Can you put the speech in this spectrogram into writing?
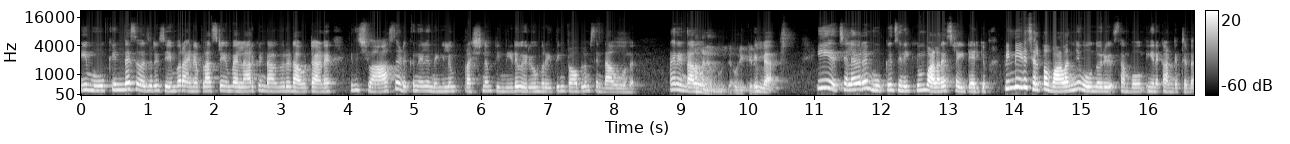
ഈ മൂക്കിന്റെ സർജറി ചെയ്യുമ്പോൾ റൈനോപ്ലാസ്റ്റ് ചെയ്യുമ്പോൾ എല്ലാവർക്കും ഉണ്ടാകുന്ന ഒരു ഡൗട്ട് ആണ്. ഇത് ശ്വാസം എടുക്കുന്നതിൽ എന്തെങ്കിലും പ്രശ്നം പിന്നീട് വരുമോ? ബ്രീത്തിങ് പ്രോബ്ലംസ് ഉണ്ടാവുമോ അങ്ങനെ ഉണ്ടാവുമോ? അങ്ങനെയൊന്നുമില്ല. ഒരിക്കലും. ഇല്ല. ഈ ചിലവരെ മൂക്ക് ജനിക്കും വളരെ സ്ട്രെയിറ്റ് ആയിരിക്കും. പിന്നീട് ചിലപ്പോൾ വളഞ്ഞു പോകുന്ന ഒരു സംഭവം ഇങ്ങനെ കണ്ടിട്ടുണ്ട്.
